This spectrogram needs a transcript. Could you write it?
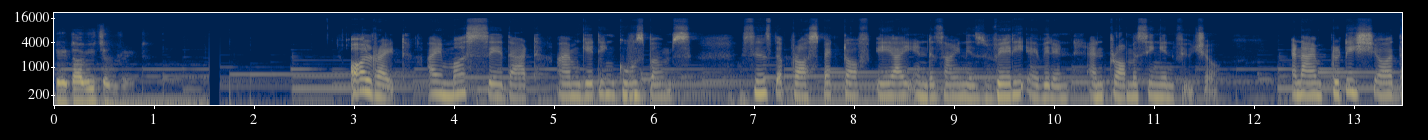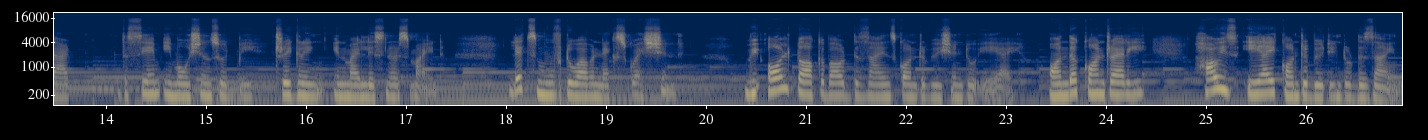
data we generate. All right, I must say that I am getting goosebumps since the prospect of AI in design is very evident and promising in future. And I am pretty sure that the same emotions would be triggering in my listener's mind. Let's move to our next question. We all talk about design's contribution to AI, on the contrary, how is AI contributing to design?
